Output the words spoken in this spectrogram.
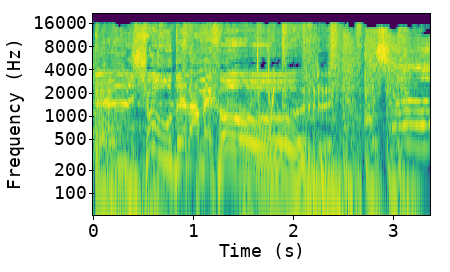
el show de la mejor. El show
